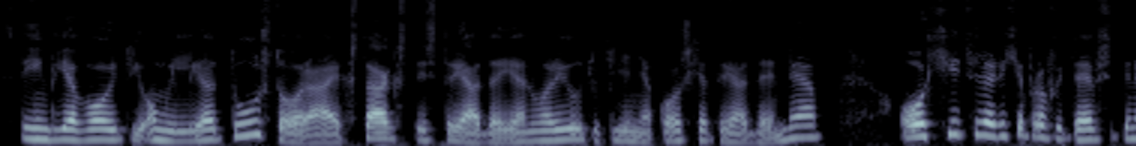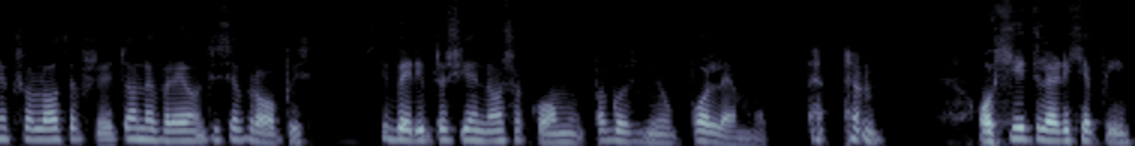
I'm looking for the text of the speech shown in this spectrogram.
Στην διαβόητη ομιλία του στο Reichstag στις 30 Ιανουαρίου του 1939, ο Χίτλερ είχε προφητεύσει την εξολόθευση των Εβραίων της Ευρώπης στην περίπτωση ενός ακόμη παγκοσμίου πολέμου. Ο Χίτλερ είχε πει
